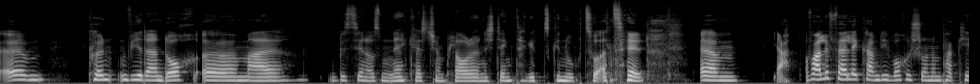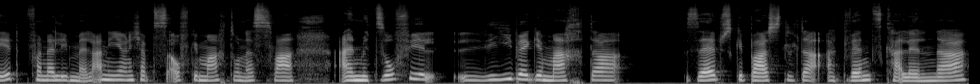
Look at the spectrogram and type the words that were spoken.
ähm, könnten wir dann doch äh, mal ein bisschen aus dem Nähkästchen plaudern. Ich denke, da gibt es genug zu erzählen. Ähm, ja, auf alle Fälle kam die Woche schon ein Paket von der lieben Melanie und ich habe das aufgemacht und es war ein mit so viel Liebe gemachter, selbstgebastelter Adventskalender.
